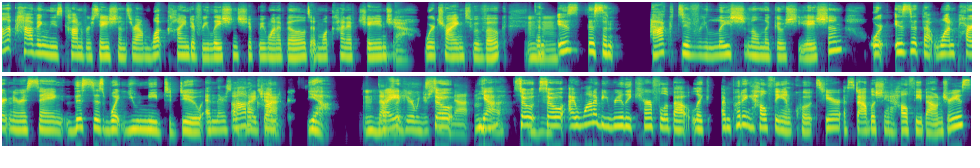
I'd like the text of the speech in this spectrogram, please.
not having these conversations around what kind of relationship we want to build and what kind of change yeah. we're trying to evoke, then Mhm. is this an active relational negotiation or is it that one partner is saying this is what you need to do and there's A not a con- yeah Mhm. That's what right? hear when you're So, saying that. yeah so Mhm. so i want to be really careful about like i'm putting healthy in quotes here establishing healthy boundaries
